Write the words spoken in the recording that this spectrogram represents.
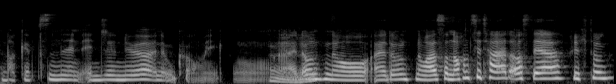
Noch gibt's einen Ingenieur in einem Comic. Oh, Mhm. I don't know, I don't know. Hast du noch ein Zitat aus der Richtung?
